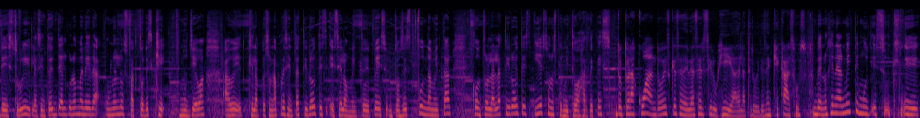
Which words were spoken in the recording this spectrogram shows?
de destruirlas. Entonces, de alguna manera, uno de los factores que nos lleva a ver que la persona presenta tiroides es el aumento de peso. Entonces, fundamental controlar la tiroides y eso nos permite bajar de peso. Doctora, ¿cuándo es que se debe hacer cirugía de la tiroides? ¿En qué casos? Bueno, generalmente eh,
